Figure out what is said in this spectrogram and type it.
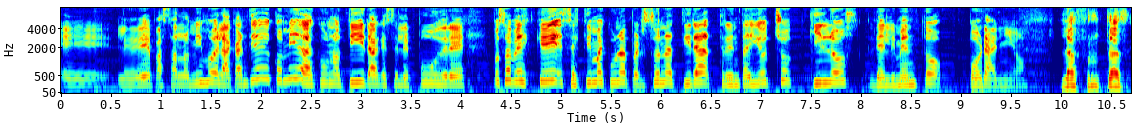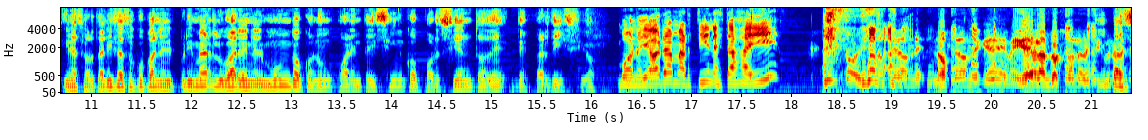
eh, le debe pasar lo mismo de la cantidad de comida que uno tira, que se le pudre. Vos sabés que se estima que una persona tira 38 kilos de alimento por año. Las frutas y las hortalizas ocupan el primer lugar en el mundo con un 45% de desperdicio. Bueno, y ahora Martín, ¿estás ahí? estoy, no sé dónde, no sé dónde quedé, me quedé hablando solo, ¿viste? ¿Qué que una vez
